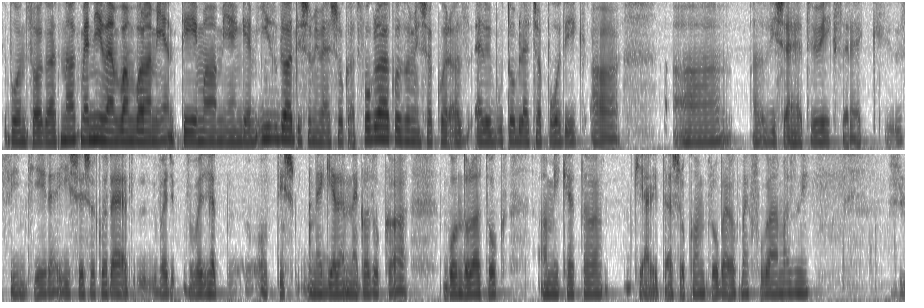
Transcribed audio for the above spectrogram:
boncolgatnak, mert nyilván van valamilyen téma, ami engem izgat, és amivel sokat foglalkozom, és akkor az előbb-utóbb lecsapódik a, a, a viselhető ékszerek szintjére is, és akkor lehet, vagy, vagy hát ott is megjelennek azok a gondolatok, amiket a kiállításokon próbálok megfogalmazni. És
